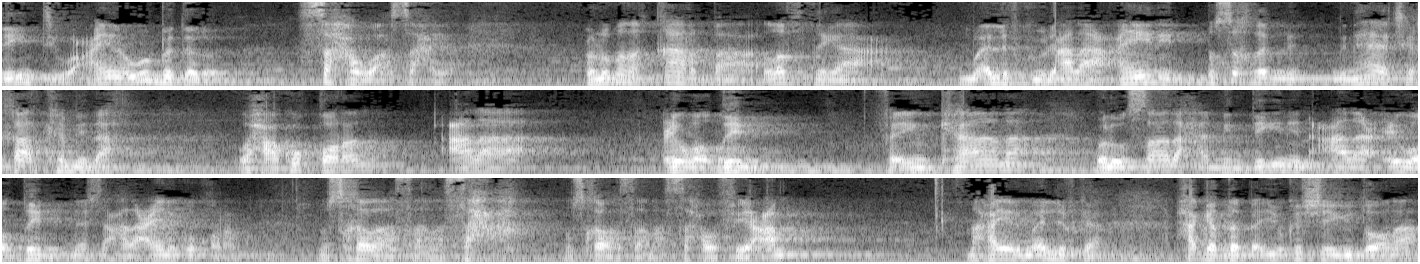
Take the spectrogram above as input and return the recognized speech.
dayntii uu cayn ugu bedelo saxa wuu asaxaya culummada qaar baa lafdiga mualifku yidhi calaa caynin. Nusakhda minhaajka qaar ka mid ah waxaa ku qoran calaa ciwadin fain kaana walow saalaxa min daynin calaa ciwadin meesha calaa caynin ku qoran nuskadaasaana sax ah nuskadaasaana sax oo fiican maxaa yeele mualifka xagga dambe ayuu ka sheegi doonaa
